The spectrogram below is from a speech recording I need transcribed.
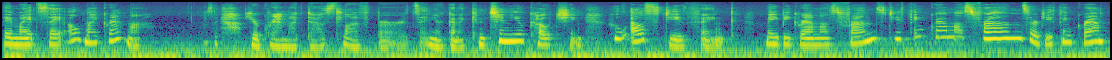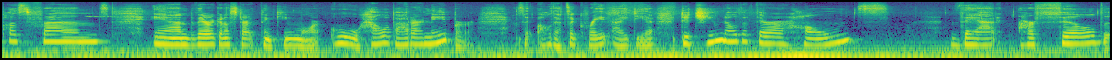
they might say, Oh, my grandma. Your grandma does love birds, and you're going to continue coaching. Who else do you think? Maybe grandma's friends. Do you think grandma's friends, or do you think grandpa's friends? And they're going to start thinking more. Oh, how about our neighbor? And say, oh, that's a great idea. Did you know that there are homes that are filled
